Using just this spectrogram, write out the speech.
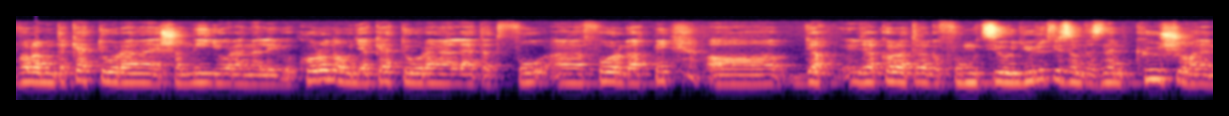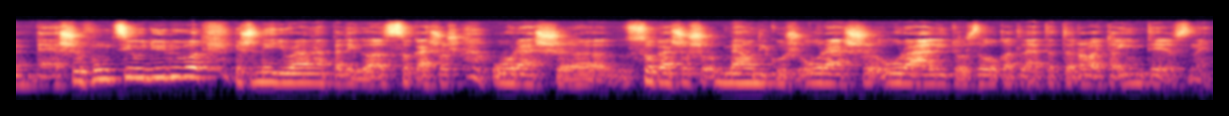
valamint a kettő óránál és a négy óránál lévő korona, ugye a kettő óránál lehetett fo- forgatni a gyak, gyakorlatilag a funkciógyűrűt, viszont ez nem külső, hanem belső funkciógyűrű volt, és a négy óránál pedig a szokásos órás, szokásos mechanikus órás, óraállítós dolgokat lehetett rajta intézni.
